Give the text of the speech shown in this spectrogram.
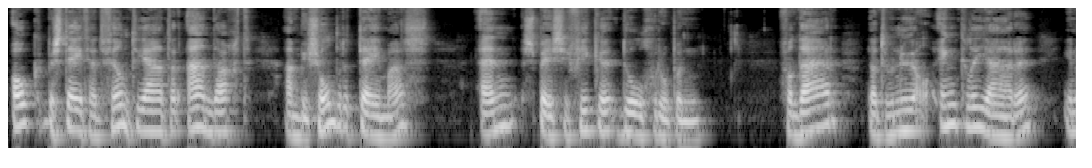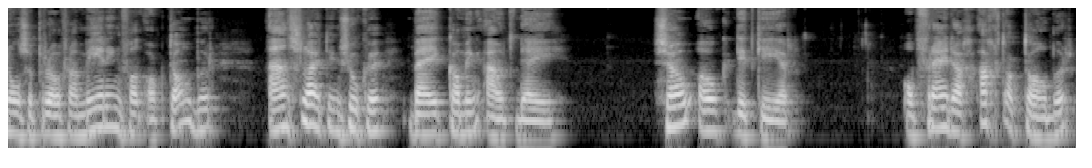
Ook besteedt het Filmtheater aandacht aan bijzondere thema's en specifieke doelgroepen. Vandaar dat we nu al enkele jaren in onze programmering van oktober aansluiting zoeken bij Coming Out Day. Zo ook dit keer. Op vrijdag 8 oktober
